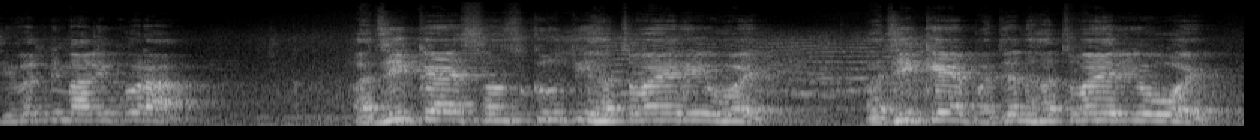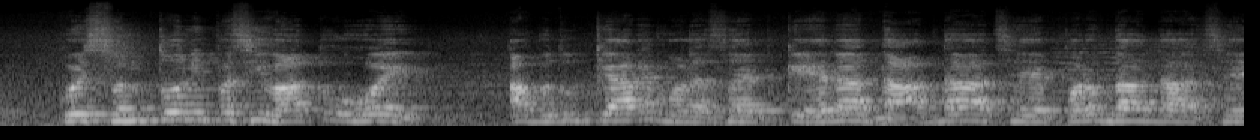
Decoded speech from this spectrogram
જીવનની માલિકોરા હજી કે સંસ્કૃતિ હચવાઈ રહી હોય હજી કે ભજન હચવાઈ રહ્યું હોય કોઈ સંતોની પછી વાતો હોય આ બધું ક્યારે મળે? સાહેબ કે એના દાદા છે પરદાદા છે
